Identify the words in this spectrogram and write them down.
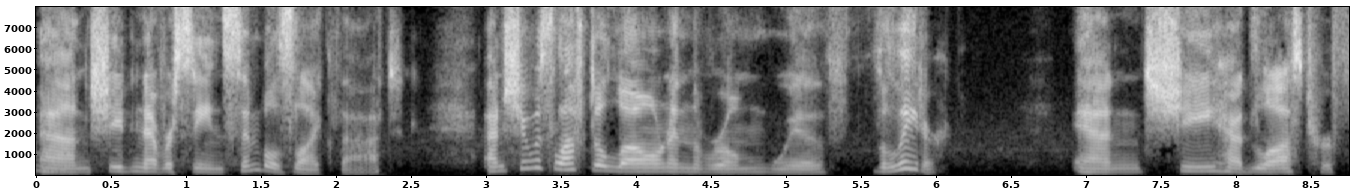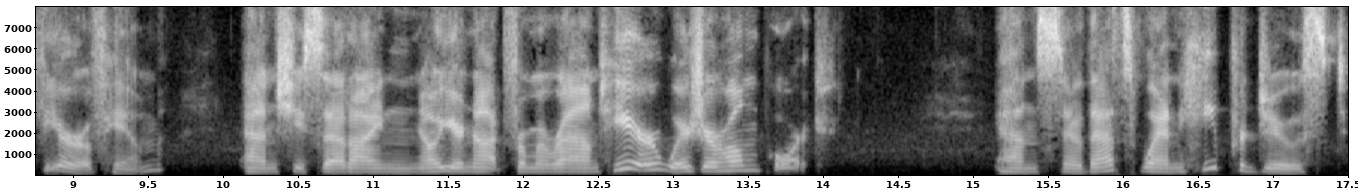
mm-hmm. and she'd never seen symbols like that. And she was left alone in the room with the leader and she had lost her fear of him. And she said, I know you're not from around here. Where's your home port? And so that's when he produced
